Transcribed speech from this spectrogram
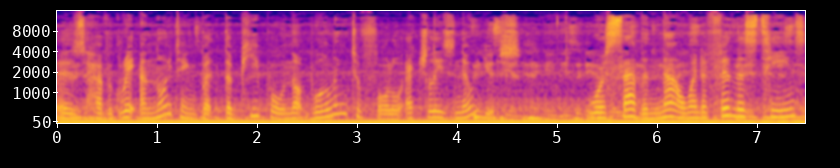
is have a great anointing, but the people not willing to follow actually is no use. Verse 7 Now, when the Philistines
